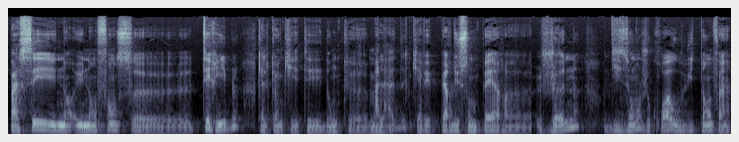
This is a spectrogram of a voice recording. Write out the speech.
passé une, enfance euh, terrible, quelqu'un qui était donc euh, malade, qui avait perdu son père euh, jeune, 10 ans je crois, ou 8 ans, enfin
